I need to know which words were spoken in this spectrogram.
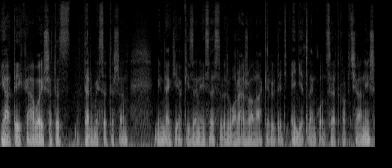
játékába, és hát ez természetesen mindenki, aki zenész, ez varázs alá került egy egyetlen koncert kapcsán is.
